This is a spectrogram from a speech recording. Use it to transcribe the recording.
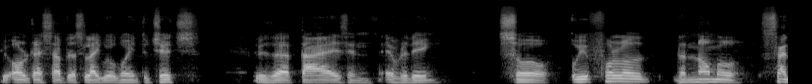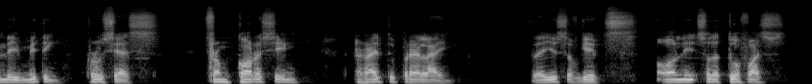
We all dressed up just like we were going to church with uh, ties and everything. So we followed the normal Sunday meeting process from chorusing right to prayer line. The use of gifts only, so the two of us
